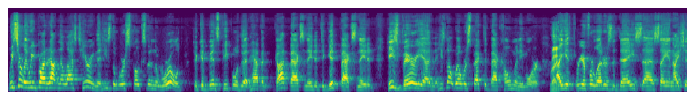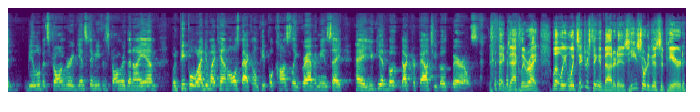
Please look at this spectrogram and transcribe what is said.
we certainly we brought it out in the last hearing that he's the worst spokesman in the world to convince people that haven't got vaccinated to get vaccinated. He's very, uh, he's not well respected back home anymore. Right. I get three or four letters a day uh, saying I should be a little bit stronger against him, even stronger than I am. When people, when I do my town halls back home, people constantly grab at me and say, "Hey, you give both Dr. Fauci both barrels." exactly right. Well, we, what's interesting about it is he sort of disappeared.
